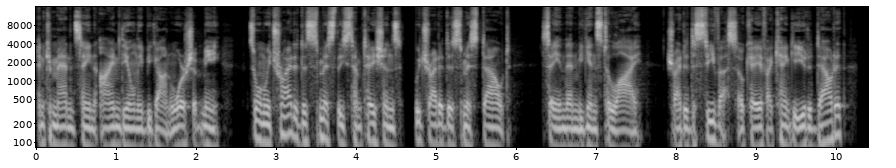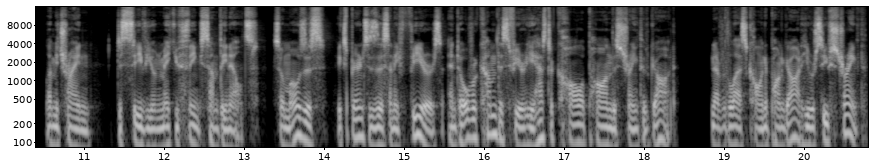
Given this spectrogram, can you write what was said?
and commanded, saying, I'm the only begotten, worship me. So when we try to dismiss these temptations, we try to dismiss doubt. Satan then begins to lie, try to deceive us. Okay, if I can't get you to doubt it, let me try and deceive you and make you think something else. So Moses experiences this and he fears. And to overcome this fear, he has to call upon the strength of God. Nevertheless, calling upon God, he receives strength.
